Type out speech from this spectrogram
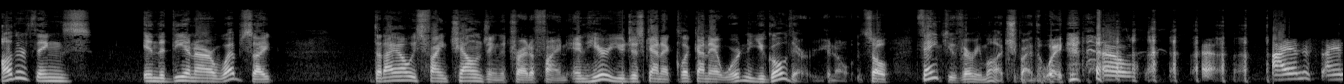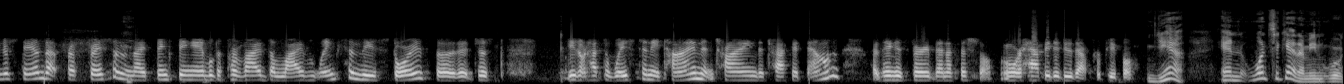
other things in the dnr website that i always find challenging to try to find. And here you just kind of click on that word and you go there you know. So thank you very much by the way. Oh, uh, I, under, I understand that frustration, and I think being able to provide the live links in these stories so that it just you don't have to waste any time in trying to track it down, I think it's very beneficial, and we're happy to do that for people. Yeah, and once again, I mean, we're,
